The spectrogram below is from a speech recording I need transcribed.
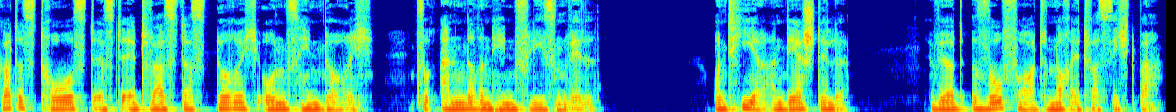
Gottes Trost ist etwas, das durch uns hindurch zu anderen hinfließen will. Und hier an der Stelle wird sofort noch etwas sichtbar.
